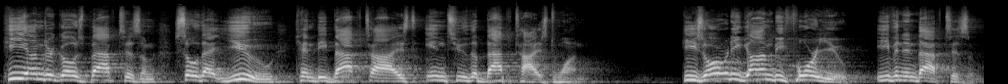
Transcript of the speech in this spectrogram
He undergoes baptism so that you can be baptized into the baptized one. He's already gone before you, even in baptism.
